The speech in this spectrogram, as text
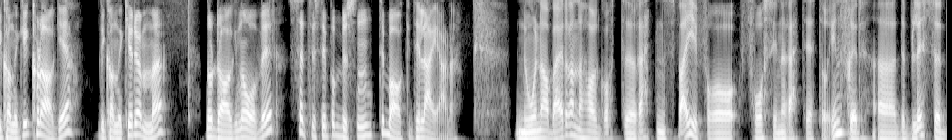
De kan ikke klage, de kan ikke rømme. Når dagen er over, settes de på bussen tilbake til eierne. Noen av arbeiderne har gått rettens vei for å få sine rettigheter innfridd. Uh, The Blizzard,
